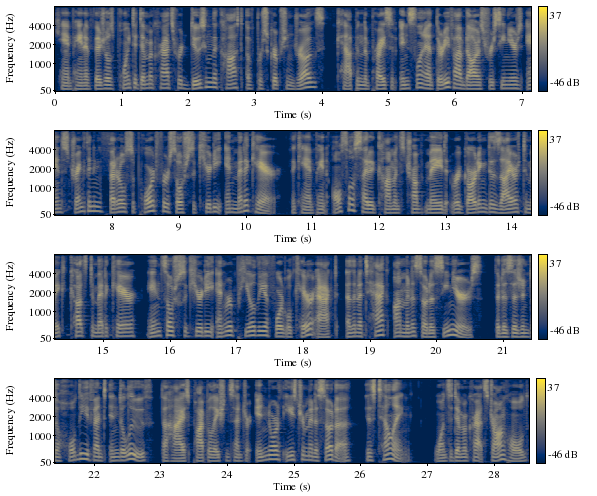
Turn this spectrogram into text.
campaign officials point to Democrats reducing the cost of prescription drugs, capping the price of insulin at $35 for seniors, and strengthening federal support for Social Security and Medicare. The campaign also cited comments Trump made regarding desires to make cuts to Medicare and Social Security and repeal the Affordable Care Act as an attack on Minnesota's seniors. The decision to hold the event in Duluth, the highest population center in northeastern Minnesota, is telling. Once a Democrat stronghold,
